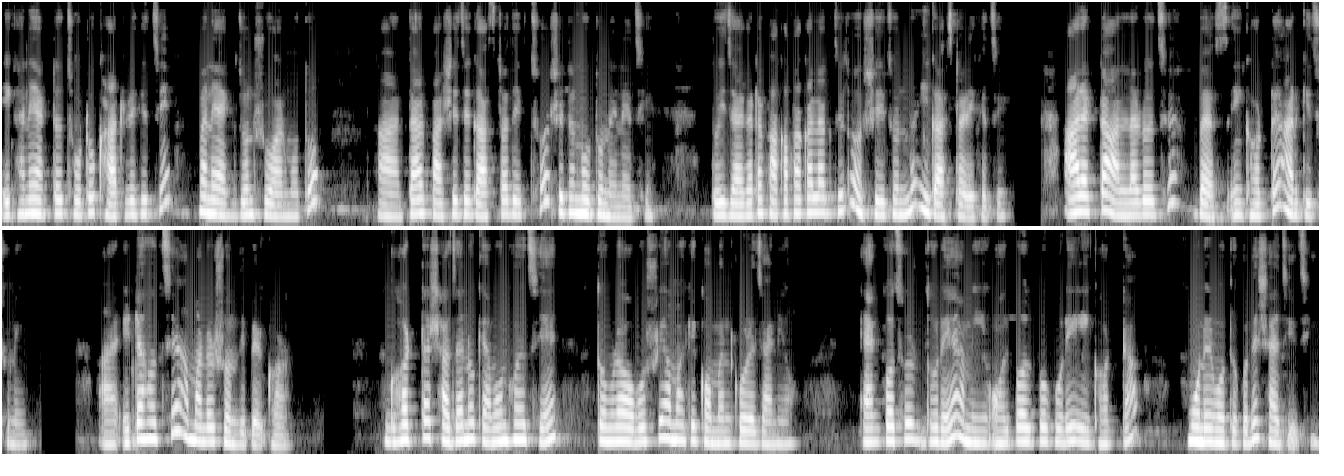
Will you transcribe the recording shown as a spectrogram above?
এখানে একটা ছোট খাট রেখেছি মানে একজন শোয়ার মতো। আর তার পাশে যে গাছটা দেখছ, সেটা নতুন এনেছি। তো এই জায়গাটা ফাঁকা ফাঁকা লাগছিল, সেই জন্য এই গাছটা রেখেছি। আর একটা আলনা রয়েছে, ব্যাস, এই ঘরটায় আর কিছু নেই। আর এটা হচ্ছে আমার সন্দীপের ঘর। ঘরটা সাজানো কেমন হয়েছে, তোমরা অবশ্যই আমাকে কমেন্ট করে জানিও। এক বছর ধরে আমি অল্প অল্প করে এই ঘরটা মনের মতো করে সাজিয়েছি।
